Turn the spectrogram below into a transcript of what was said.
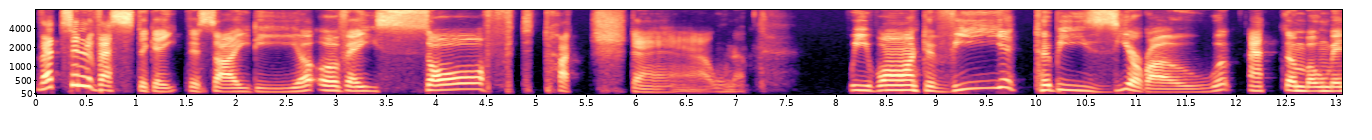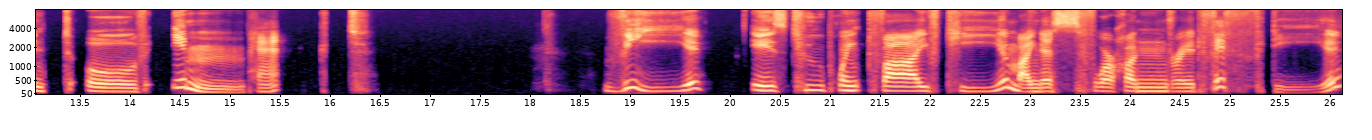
Let's investigate this idea of a soft touchdown. We want V to be zero at the moment of impact. V is 2.5 t minus 450.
